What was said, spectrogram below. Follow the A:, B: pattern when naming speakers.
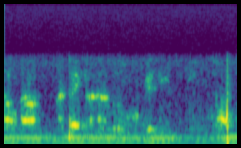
A: So um, I've been uh, a little busy. Sorry.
